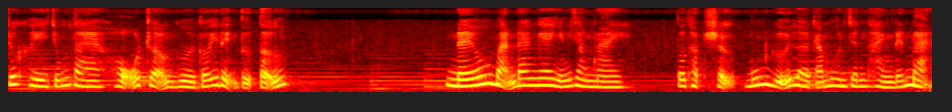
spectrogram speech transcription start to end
trước khi chúng ta hỗ trợ người có ý định tự tử. Nếu bạn đang nghe những dòng này, tôi thật sự muốn gửi lời cảm ơn chân thành đến bạn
